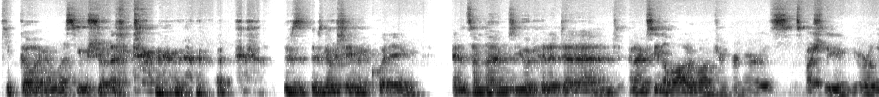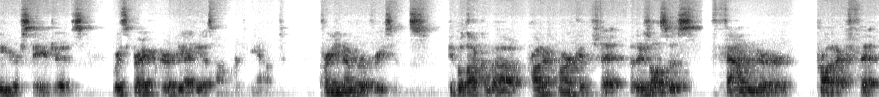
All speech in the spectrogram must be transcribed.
keep going unless you shouldn't. there's, there's no shame in quitting. And sometimes you have hit a dead end. And I've seen a lot of entrepreneurs, especially in the earlier stages, where it's very clear the idea is not working out for any number of reasons. People talk about product market fit, but there's also founder product fit.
